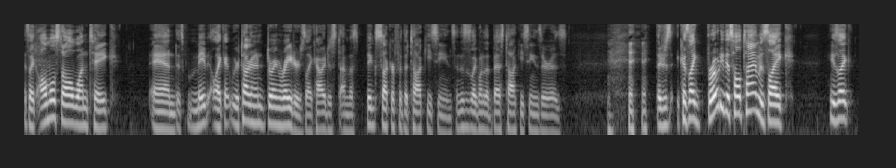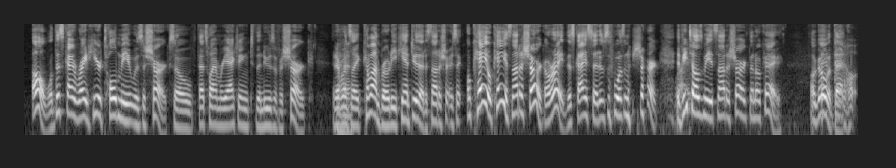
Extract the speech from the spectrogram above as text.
it's like almost all one take, and it's maybe like we were talking during Raiders, like how I just I'm a big sucker for the talkie scenes, and this is like one of the best talkie scenes there is. They're just because like Brody this whole time is like, he's like, oh well, this guy right here told me it was a shark, so that's why I'm reacting to the news of a shark. And everyone's uh-huh. like, "Come on, Brody, you can't do that. It's not a shark." It's like, "Okay, okay, it's not a shark. All right, this guy said it wasn't a shark. If he tells me it's not a shark, then okay, I'll go with that." That whole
